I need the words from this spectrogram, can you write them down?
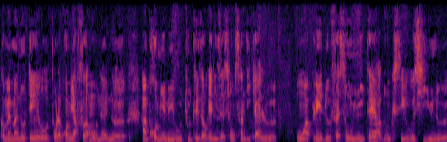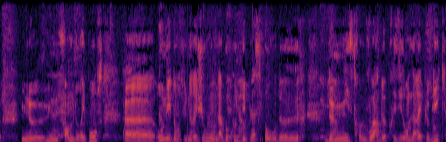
quand même à noter, pour la première fois, on a un 1er mai où toutes les organisations syndicales euh, ont appelé de façon unitaire, donc c'est aussi une, une, forme de réponse. Euh, on est dans une région où on a beaucoup de déplacements de, de ministres, voire de présidents de la République,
